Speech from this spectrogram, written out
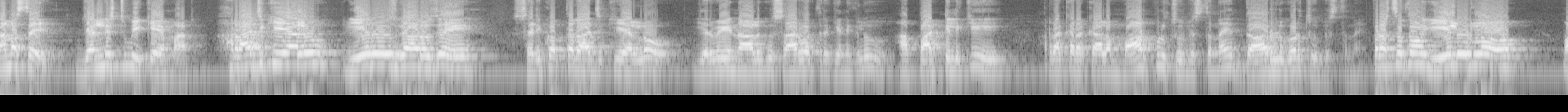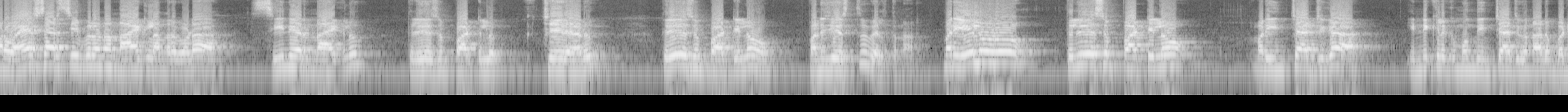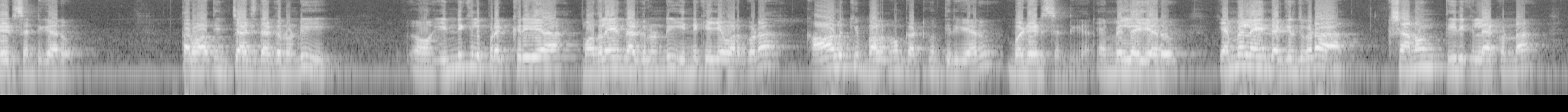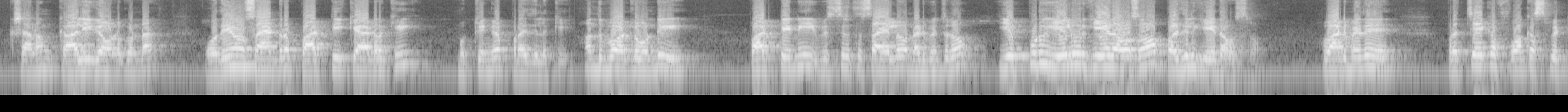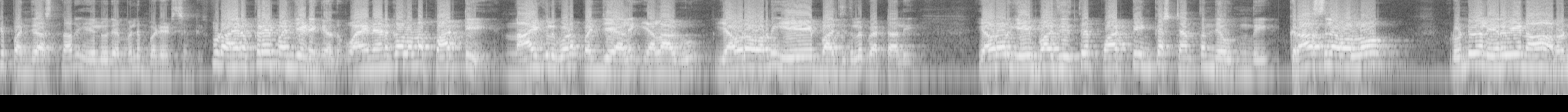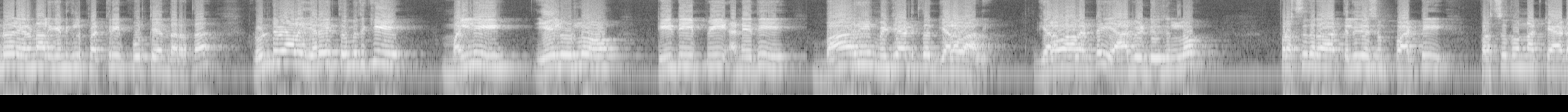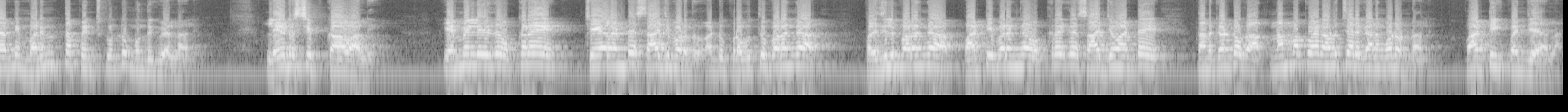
నమస్తే జర్నలిస్ట్ మీ కేఎంఆర్. రాజకీయాలు ఏ రోజుగా ఆ రోజే సరికొత్త రాజకీయాల్లో ఇరవై నాలుగు సార్వత్రిక ఎన్నికలు ఆ పార్టీలకి రకరకాల మార్పులు చూపిస్తున్నాయి దారులు కూడా చూపిస్తున్నాయి. ప్రస్తుతం ఏలూరులో మన వైఎస్ఆర్సీపీలో ఉన్న నాయకులందరూ కూడా సీనియర్ నాయకులు తెలుగుదేశం పార్టీలో చేరారు. తెలుగుదేశం పార్టీలో పనిచేస్తూ వెళ్తున్నారు. మరి ఏలూరు తెలుగుదేశం పార్టీలో మరి ఇన్ఛార్జిగా ఎన్నికలకు ముందు ఇన్ఛార్జ్గా ఉన్నారు బడేటి సంటి గారు. తర్వాత ఇన్ఛార్జ్ దగ్గర నుండి ఎన్నికల ప్రక్రియ మొదలైన దగ్గర నుండి ఎన్నిక అయ్యే వరకు కూడా కాలుకి బలపం కట్టుకుని తిరిగారు బడేటి సంటి గారు. ఎమ్మెల్యే అయ్యారు. ఎమ్మెల్యే అయిన దగ్గర నుంచి కూడా క్షణం తీరిక లేకుండా క్షణం ఖాళీగా ఉండకుండా ఉదయం సాయంత్రం పార్టీ క్యాడర్కి ముఖ్యంగా ప్రజలకి అందుబాటులో ఉండి పార్టీని విస్తృత స్థాయిలో నడిపించడం ఎప్పుడు ఏలూరుకి ఏది అవసరం ప్రజలకి ఏది అవసరం. వాటి మీదే ప్రత్యేక ఫోకస్ పెట్టి పనిచేస్తున్నారు ఏలూరు ఎమ్మెల్యే బడేట్స్ అండి ఇప్పుడు ఆయన ఒక్కడే పనిచేయడం కాదు. ఆయన వెనకాల ఉన్న పార్టీ నాయకులు కూడా పనిచేయాలి ఎలాగూ? ఎవరెవరిని ఏ ఏ బాధ్యతలు పెట్టాలి? ఎవరెవరికి ఏ బాధ్యత ఇస్తే పార్టీ ఇంకా స్ట్రెంథన్ చెబుతుంది. గ్రాస్ లెవెల్లో రెండు వేల ఇరవై నా రెండు వేల ఇరవై నాలుగు ఎన్నికల ప్రక్రియ పూర్తయిన తర్వాత రెండు వేల ఇరవై తొమ్మిదికి మళ్ళీ ఏలూరులో టీడీపీ అనేది భారీ మెజార్టీతో గెలవాలి. గెలవాలంటే యాభై డివిజన్లో ప్రస్తుత తెలుగుదేశం పార్టీ ప్రస్తుతం ఉన్న క్యాడర్ని మరింత పెంచుకుంటూ ముందుకు వెళ్ళాలి. లీడర్షిప్ కావాలి. ఎమ్మెల్యే ఒక్కరే చేయాలంటే సాధ్యపడదు. అటు ప్రభుత్వ పరంగా ప్రజల పరంగా పార్టీ పరంగా ఒక్కరికే సాధ్యం అంటే తనకంటూ ఒక నమ్మకమైన అనుచర గణం కూడా ఉండాలి. పార్టీకి పనిచేయాల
